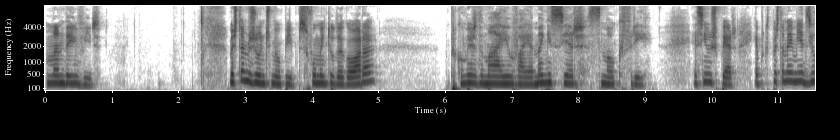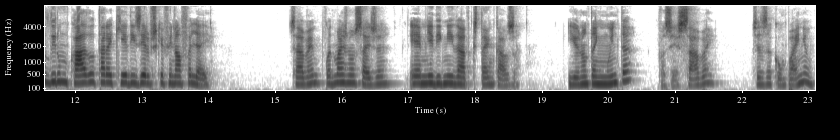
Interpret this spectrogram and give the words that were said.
mandem vir. Mas estamos juntos, meu pipo. Se fumem tudo agora, porque o mês de maio vai amanhecer smoke free. Assim eu espero. É porque depois também me ia desiludir um bocado estar aqui a dizer-vos que afinal falhei. Sabem? Quanto mais não seja, é a minha dignidade que está em causa. E eu não tenho muita, vocês sabem, vocês acompanham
